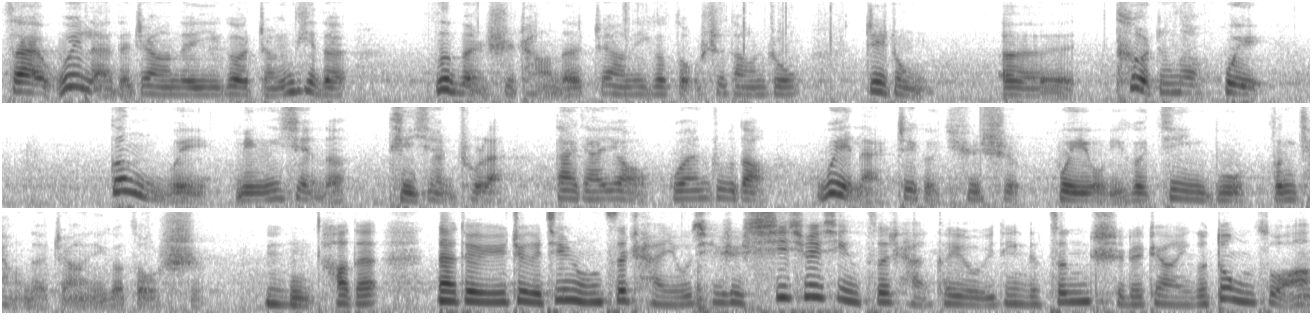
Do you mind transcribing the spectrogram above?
在未来的这样的一个整体的资本市场的这样的一个走势当中，这种呃特征呢会更为明显的体现出来。大家要关注到未来这个趋势会有一个进一步增强的这样一个走势。嗯，好的。那对于这个金融资产，尤其是稀缺性资产，可以有一定的增持的这样一个动作啊。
